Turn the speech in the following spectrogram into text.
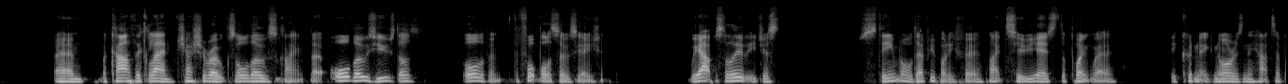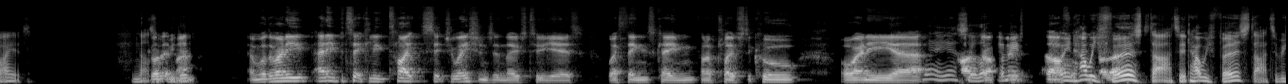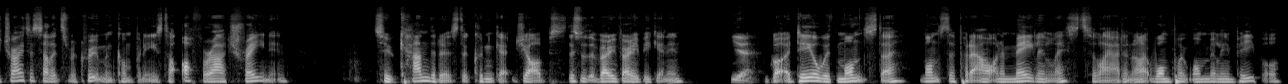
um, McArthurGlen, Cheshire Oaks, all those clients, all those used us all of them, the Football Association. We absolutely just steamrolled everybody for like two years to the point where they couldn't ignore us and they had to buy us. And that's Got what it, we man. did. And were there any any particularly tight situations in those two years where things came kind of close to cool, or any? Uh, yeah, yeah. So like, I mean, I mean, how we like first that? started, how we first started, we tried to sell it to recruitment companies to offer our training to candidates that couldn't get jobs. This was at the very, very beginning. Yeah. got a deal with Monster. Monster put it out on a mailing list to like, I don't know, like 1.1 million people.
